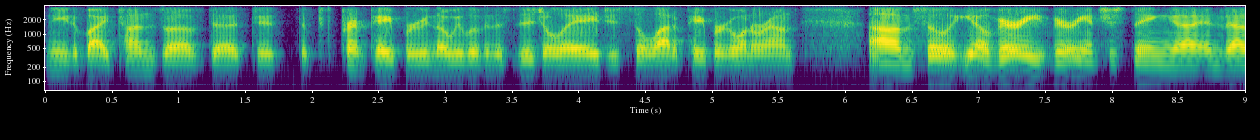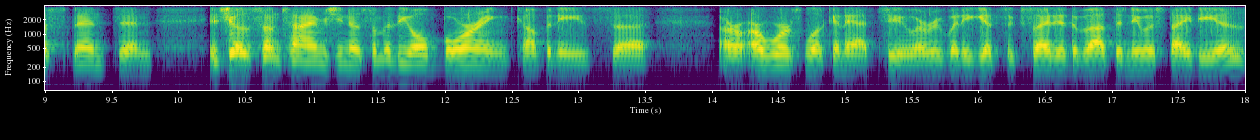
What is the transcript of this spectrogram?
need to buy tons of to, to, to print paper. Even though we live in this digital age, there's still a lot of paper going around. Um, so you know, very very interesting uh, investment, and it shows sometimes you know some of the old boring companies. Uh, are, are worth looking at too. Everybody gets excited about the newest ideas,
